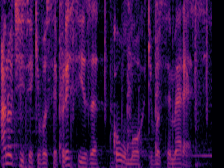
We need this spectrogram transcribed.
A notícia que você precisa com o humor que você merece.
